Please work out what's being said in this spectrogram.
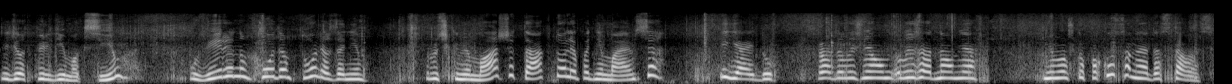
Идет впереди Максим. Уверенным ходом. Толя за ним ручками машет. Так, Толя, поднимаемся. И я иду. Правда, лыжня, лыжа одна у меня немножко покусанная досталась.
